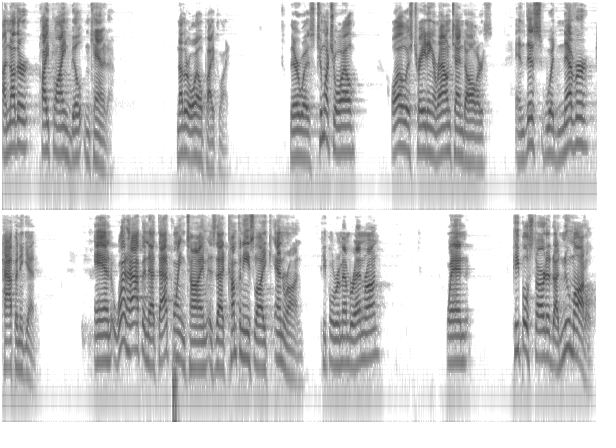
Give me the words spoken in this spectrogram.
another pipeline built in Canada, another oil pipeline. There was too much oil. Oil was trading around $10 and this would never happen again. And what happened at that point in time is that companies like Enron, people remember Enron? When people started a new model.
